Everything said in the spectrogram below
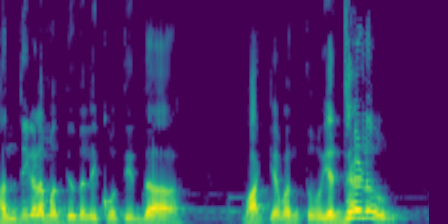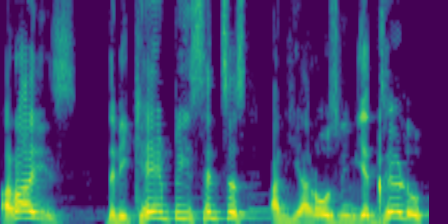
ಹಂದಿಗಳ ಮಧ್ಯದಲ್ಲಿ ಕೂತಿದ್ದ. ವಾಕ್ಯ ಬಂತು ಎದ್ದೇಳು arise then he came to his senses and he arose ನೀನು ಎದ್ದೇಳು,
